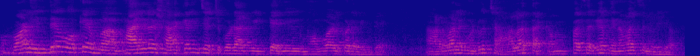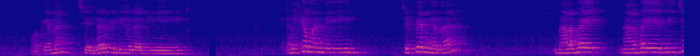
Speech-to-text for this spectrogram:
మగవాళ్ళు వింటే ఓకే మా భార్యలకు సహకరించవచ్చు కూడా అని వింటే నీవు మగవాళ్ళు కూడా వింటే. ఆడవాళ్ళకి మటుకు చాలా త కంపల్సరిగా వినవలసిన వీడియో. ఓకేనా? చెలో వీడియోలోకి వెల్కమ్ అండి. చెప్పాను కదా నలభై నలభై ఐదు నుంచి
